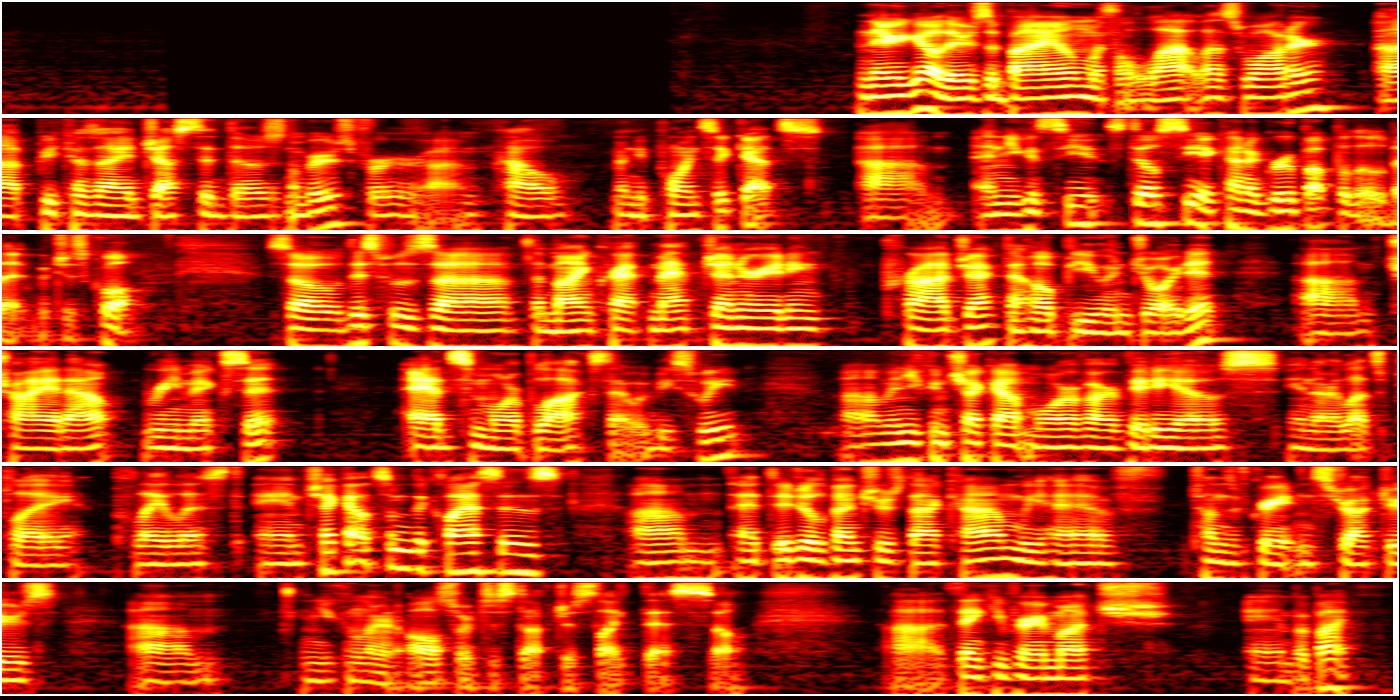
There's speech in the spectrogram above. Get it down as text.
And there you go, there's a biome with a lot less water uh, because I adjusted those numbers for um, how many points it gets. Um, and you can see it, still see it kind of group up a little bit, which is cool. So this was uh, the Minecraft map generating project. I hope you enjoyed it. Um, try it out, remix it, add some more blocks, that would be sweet. Um, and you can check out more of our videos in our Let's Play playlist and check out some of the classes um, at digitaladventures.com. We have tons of great instructors um, and you can learn all sorts of stuff just like this. So uh, thank you very much and bye-bye.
